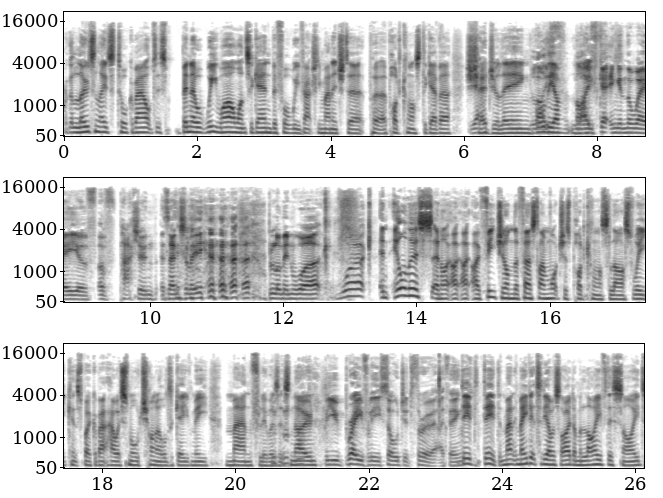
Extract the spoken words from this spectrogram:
I've got loads and loads to talk about. It's been a wee while once again before we've actually managed to put a podcast together, Yeah. scheduling, all the other life life, getting in the way of, of passion, essentially. Blooming work. work, and illness. And I, I, I featured on the First Time Watchers podcast last week and spoke about how a small child gave me man flu, as it's known. But you bravely soldiered through it, I think. Did did Man- made it to the other side. I'm alive this side.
